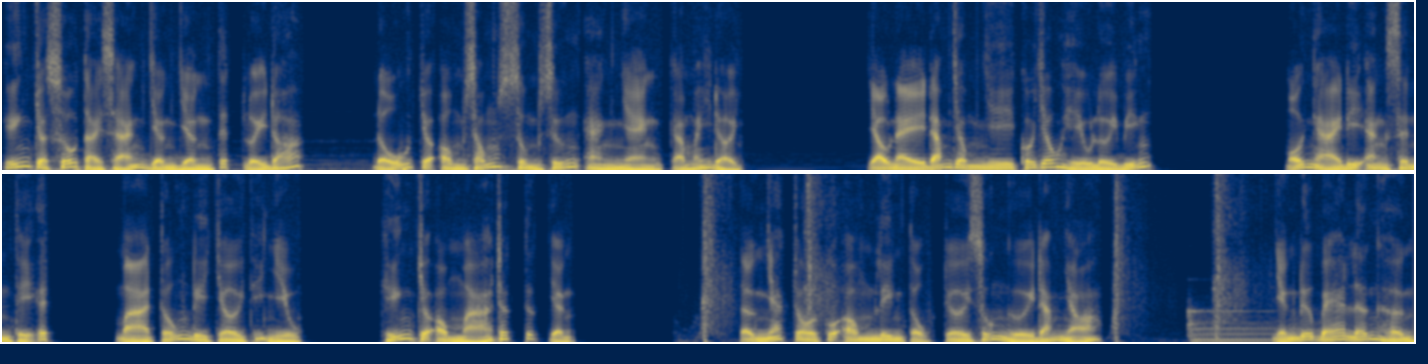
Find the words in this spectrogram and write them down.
khiến cho số tài sản dần dần tích lũy đó đủ cho ông sống sung sướng an nhàn cả mấy đời. Dạo này đám dông nhi có dấu hiệu lười biếng. Mỗi ngày đi ăn xin thì ít, mà trốn đi chơi thì nhiều, khiến cho ông Mã rất tức giận. Từng nhát trôi của ông liên tục rơi xuống người đám nhỏ. Những đứa bé lớn hơn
